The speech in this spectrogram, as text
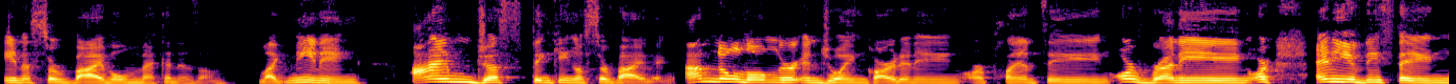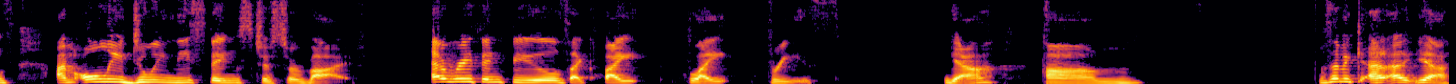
in a survival mechanism, like meaning I'm just thinking of surviving. I'm no longer enjoying gardening or planting or running or any of these things. I'm only doing these things to survive. Everything feels like fight, flight, freeze. Yeah. Um, does that make, I, I, yeah.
